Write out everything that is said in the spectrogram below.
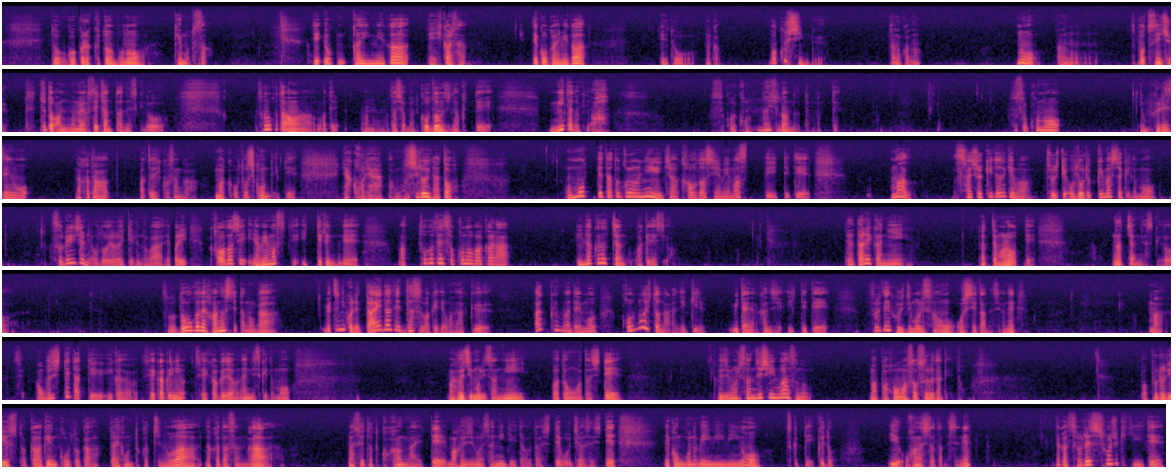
と、極楽トンボのケ本さん。で、4回目が、えー、ヒカルさん。で、5回目が、えっ、ー、と、なんか、ボクシングなのかな？の、あの、スポーツ選手。ちょっとあの名前忘れちゃったんですけど、その方は、まあ、あの、私はあまりご存知なくて、見たときに、あ、すごいこんな人なんだって思って。そこの、プレゼンを中田敦彦さんがうまく落とし込んでいて、いや、これはやっぱ面白いなと、思ってたところに、じゃあ顔出しやめますって言ってて、まあ、最初聞いた時は正直驚きましたけども、それ以上に驚いてるのが、やっぱり顔出しやめますって言ってるんで、まあ、当然そこの場からいなくなっちゃうわけですよ。では誰かにやってもらおうってなっちゃうんですけど、その動画で話してたのが、別にこれ代打で出すわけではなく、あくまでもこの人ならできるみたいな感じで言ってて、それで藤森さんを推してたんですよね。まあ、推してたっていう言い方は正確には、正確ではないんですけども、まあ、藤森さんにバトンを渡して、藤森さん自身はその、まあ、パフォーマンスをするだけと。プロデュースとか原稿とか台本とかっていうのは中田さんが、まあそういったとこ考えて、まあ藤森さんにデータを出して打ち合わせして、で今後のウィンウィンウィンを作っていくというお話だったんですよね。だからそれ正直聞いて、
